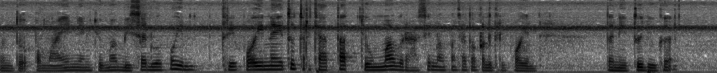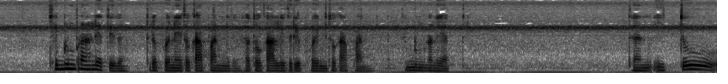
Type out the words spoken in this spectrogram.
Untuk pemain yang cuma bisa dua poin. Three poinnya itu tercatat cuma berhasil melakukan satu kali three point. Dan itu juga saya belum pernah lihat itu. Three itu kapan gitu? Satu kali three point itu kapan? Saya belum pernah lihat. Dan itu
